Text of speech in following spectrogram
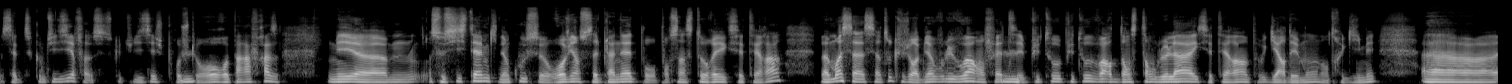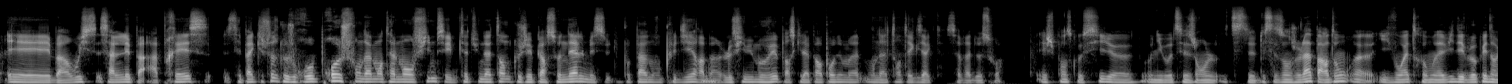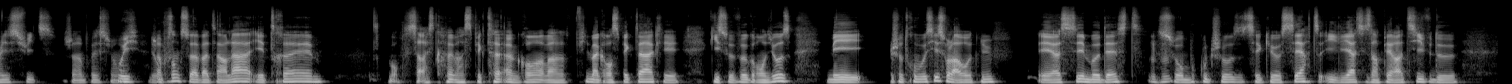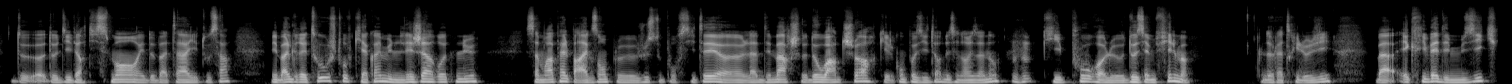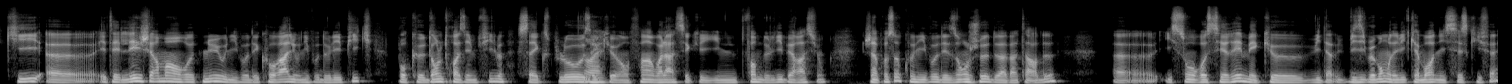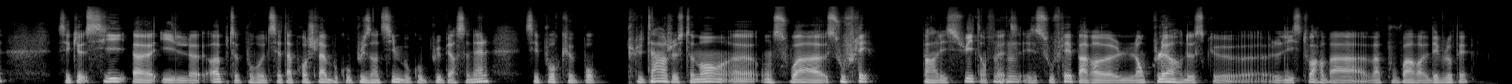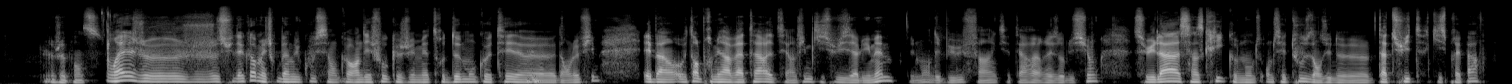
cette, comme tu disais, enfin, c'est ce que tu disais, je, je te reparaphrase, mais ce système qui d'un coup se revient sur cette planète pour, pour s'instaurer, etc. Ben, moi, ça, c'est un truc que j'aurais bien voulu voir, en fait, Mm. et plutôt, plutôt voir dans cet angle-là, etc., un peu guerre des mondes, entre guillemets. Et ben oui, ça ne l'est pas. Après, c'est pas quelque chose que je reproche fondamentalement au film. C'est peut-être une attente que j'ai personnelle, mais tu peux pas non plus dire ah ben, le film est mauvais parce qu'il a pas répondu à mon attente exacte. Ça va de soi. et je pense qu'aussi euh, au niveau de ces, gens, de ces enjeux-là pardon euh, ils vont être à mon avis développés dans les suites j'ai l'impression Oui. J'ai l'impression que ce Avatar-là est très. Bon, ça reste quand même un, spectacle, un, grand, un film à grand spectacle et qui se veut grandiose, mais je trouve aussi sur la retenue est assez modeste Mhm. sur beaucoup de choses. C'est que certes, il y a ces impératifs de, de, de divertissement et de bataille et tout ça, mais malgré tout, je trouve qu'il y a quand même une légère retenue. Ça me rappelle par exemple, juste pour citer, euh, la démarche d'Howard Shore, qui est le compositeur du Seigneur des Anneaux, Mhm. qui pour le deuxième film de la trilogie, bah, écrivait des musiques qui euh, étaient légèrement en retenue au niveau des chorales et au niveau de l'épique pour que dans le troisième film ça explose Ouais. et que enfin voilà c'est qu'il y ait une forme de libération. J'ai l'impression qu'au niveau des enjeux de Avatar 2, euh, ils sont resserrés, mais que visiblement, à mon avis, Cameron, il sait ce qu'il fait. C'est que si euh, il opte pour cette approche-là beaucoup plus intime, beaucoup plus personnelle, c'est pour que pour plus tard, justement, euh, on soit soufflé par les suites, en fait, Mhm. et soufflé par euh, l'ampleur de ce que euh, l'histoire va, va pouvoir euh, développer, je pense. Ouais, je, je suis d'accord, mais je trouve bien du coup c'est encore un défaut que je vais mettre de mon côté euh, dans le film. Et ben autant le premier Avatar était un film qui suffisait à lui-même, tellement début, fin, etc., résolution. Celui-là s'inscrit, comme on, on le sait tous, dans une euh, tas de suites qui se préparent.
